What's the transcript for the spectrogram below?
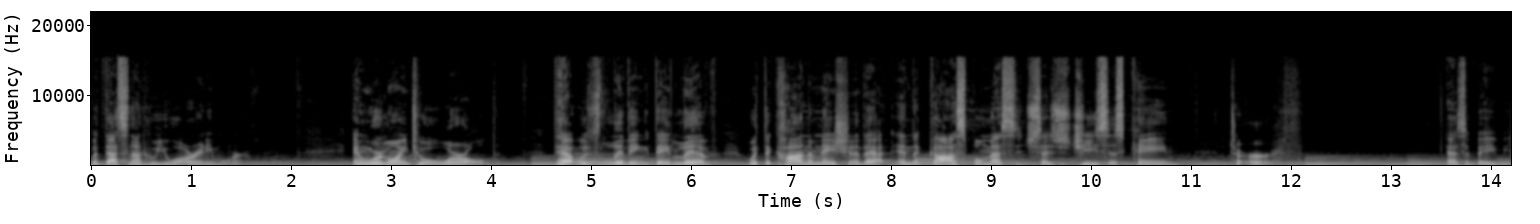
but that's not who you are anymore. And we're going to a world that was living, they live with the condemnation of that. And the gospel message says Jesus came to earth as a baby.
